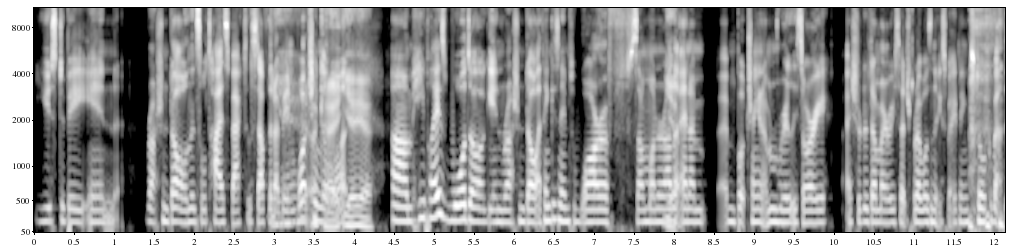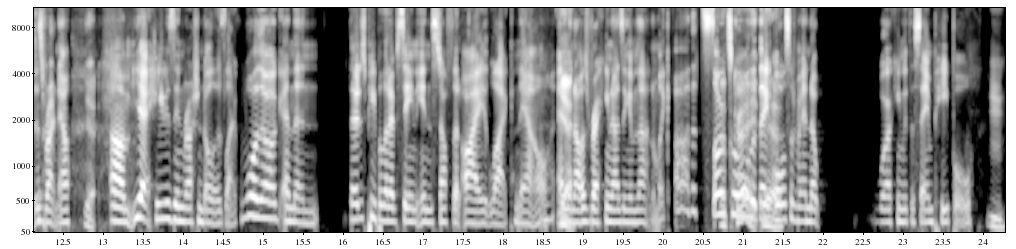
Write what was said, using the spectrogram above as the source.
used to be in Russian Doll, and this all ties back to the stuff that I've been watching okay, a lot. Yeah, yeah. Um, he plays War Dog in Russian Doll. I think his name's Warif someone or other, Yeah. and I'm I'm butchering it. I'm really sorry. I should have done my research, but I wasn't expecting to talk about this right now. Yeah. Um, yeah, he was in Russian Doll as like War Dog, and then they're just people that I've seen in stuff that I like now, and Yeah. then I was recognizing him that, and I'm like, oh, that's so That's cool great, that they yeah. all sort of end up working with the same people Mm.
